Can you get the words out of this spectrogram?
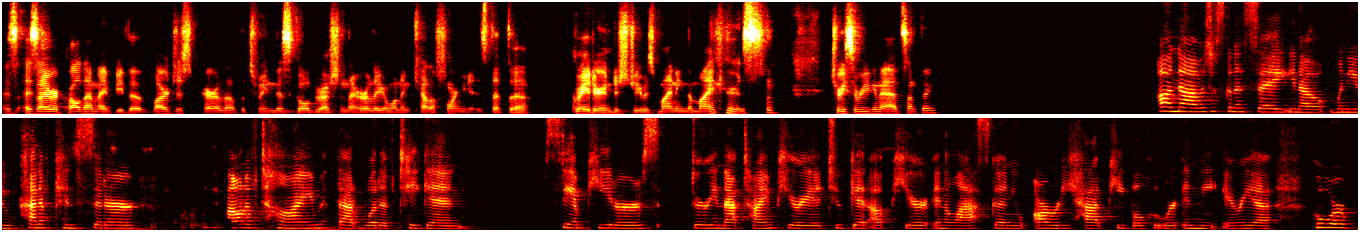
As, as I recall, that might be the largest parallel between this gold rush and the earlier one in California is that the greater industry was mining the miners. Teresa, were you going to add something? Oh, no, I was just going to say, you know, when you kind of consider the amount of time that would have taken stampeders during that time period to get up here in Alaska, and you already had people who were in the area who were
